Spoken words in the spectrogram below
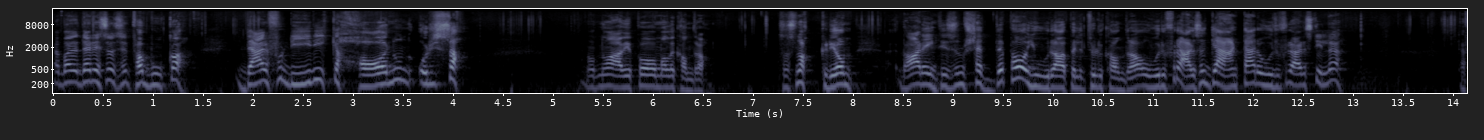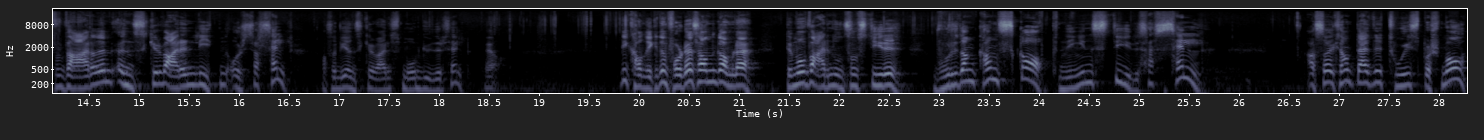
Bare, det er fra boka. Det er fordi de ikke har noen Orsa. Nå er vi på Malekandra. Så snakker de om hva er det egentlig som skjedde på jorda på Tulukandra, og hvorfor er det så gærent der, og hvorfor er det stille? Derfor hver av dem ønsker å være en liten Orsa selv. Altså vi ønsker å være små guder selv. Ja. De kan ikke noe for det, sa den gamle. Det må være noen som styrer. Hvordan kan skapningen styre seg selv? Altså, Det er et retorisk spørsmål,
